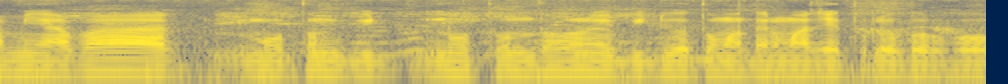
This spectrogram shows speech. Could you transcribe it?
আমি আবার নতুন নতুন ধরনের ভিডিও তোমাদের মাঝে তুলে ধরবো।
